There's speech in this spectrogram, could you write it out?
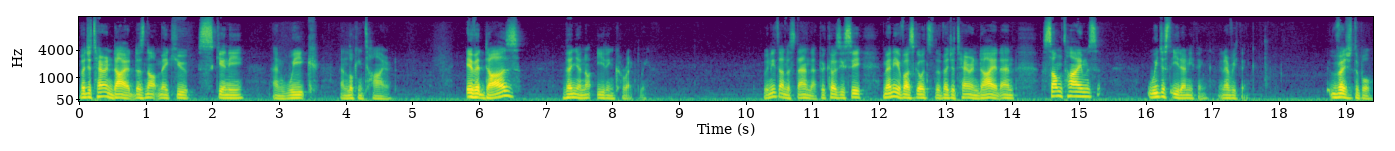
Vegetarian diet does not make you skinny and weak and looking tired. If it does, then you're not eating correctly. We need to understand that because you see, many of us go to the vegetarian diet and sometimes we just eat anything and everything. Vegetable.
